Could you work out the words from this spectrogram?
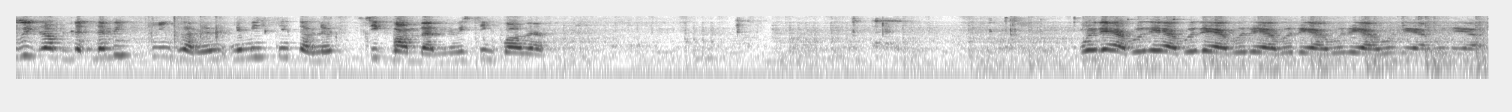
Luis, um, let, let me sneak them. Let, me- let me sneak them. Let me sneak bomb them. Let me sneak bomb them. Where they at? Where they at? Where they at? Where they at? Where they at? Where they at? Where they at? Where they at?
